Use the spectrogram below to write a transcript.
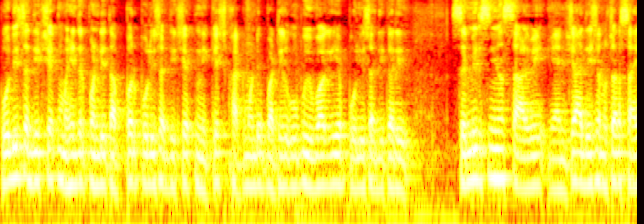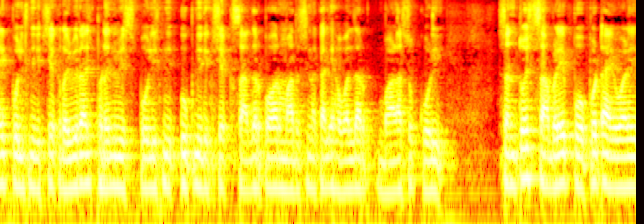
पोलीस अधीक्षक महेंद्र पंडित अप्पर पोलीस अधीक्षक निकेश खाटमोंडे पाटील उपविभागीय पोलीस अधिकारी समीर सिंह साळवे यांच्या आदेशानुसार सहाय्यक पोलीस निरीक्षक रविराज फडणवीस पोलीस उपनिरीक्षक सागर पवार मार्गदर्शनाखाली हवालदार बाळासू कोळी संतोष साबळे पोपट आयवाळे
